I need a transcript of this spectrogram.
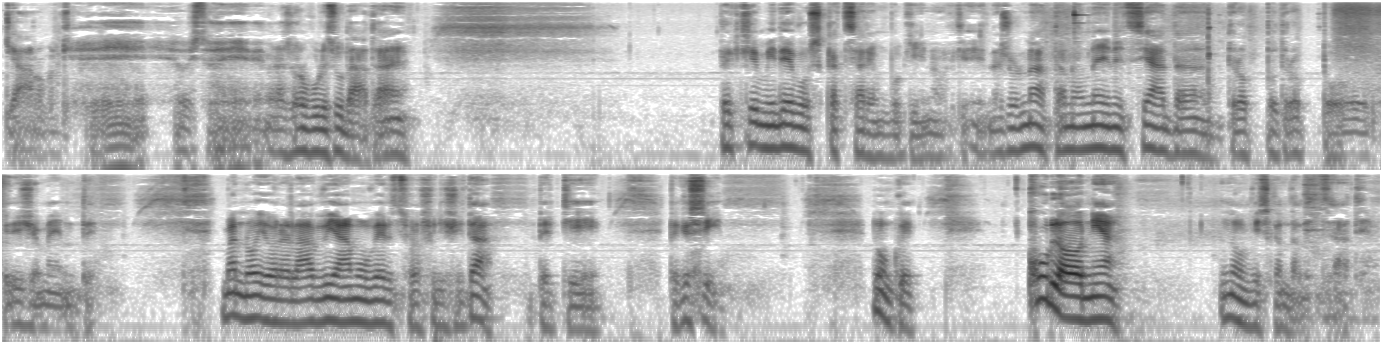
chiaro perché me la sono pure sudata, eh. Perché mi devo scazzare un pochino, perché la giornata non è iniziata troppo, troppo felicemente. Ma noi ora la avviamo verso la felicità, perché, perché sì. Dunque, Culonia non vi scandalizzate.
